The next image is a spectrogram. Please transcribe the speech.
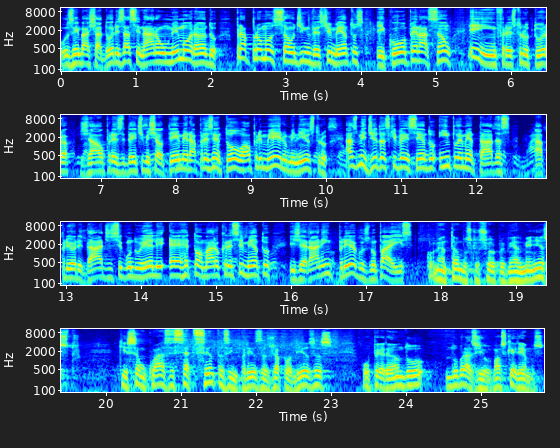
os embaixadores assinaram um memorando para promoção de investimentos e cooperação em infraestrutura. Já o presidente Michel Temer apresentou ao primeiro-ministro as medidas que vêm sendo implementadas. A prioridade, segundo ele, é retomar o crescimento e gerar empregos no país. Comentamos com o senhor primeiro-ministro que são quase 700 empresas japonesas operando no Brasil. Nós queremos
